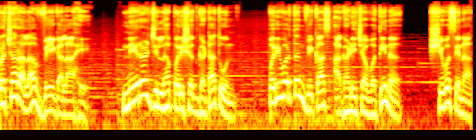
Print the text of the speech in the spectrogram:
प्रचाराला वेग आला आहे. नेरळ जिल्हा परिषद गटातून परिवर्तन विकास आघाडीच्या वतीनं शिवसेना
